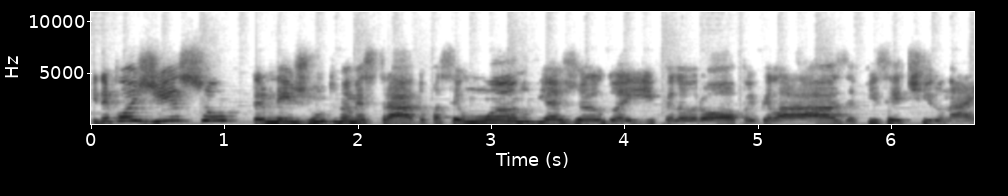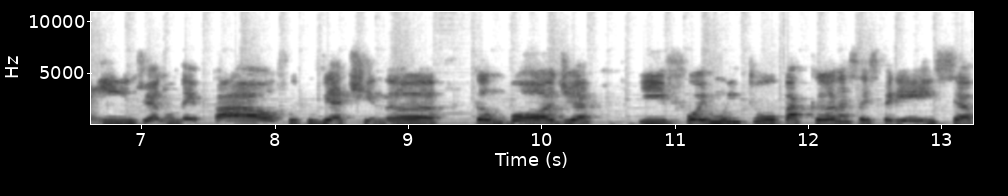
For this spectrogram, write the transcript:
E depois disso, terminei junto meu mestrado, passei um ano viajando aí pela Europa e pela Ásia, fiz retiro na Índia, no Nepal, fui para o Vietnã, Camboja, E foi muito bacana essa experiência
